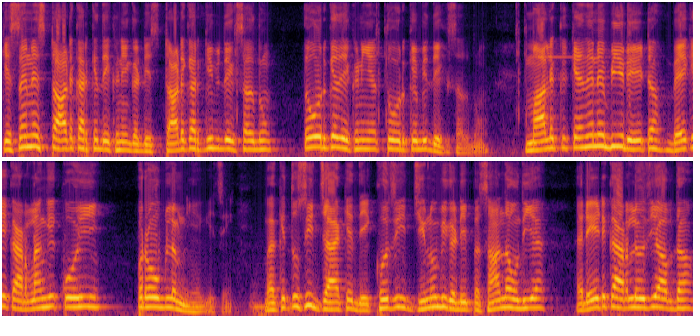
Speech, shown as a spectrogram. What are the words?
ਕਿਸੇ ਨੇ ਸਟਾਰਟ ਕਰਕੇ ਦੇਖਣੀ ਗੱਡੀ ਸਟਾਰਟ ਕਰਕੇ ਵੀ ਦੇਖ ਸਕਦੇ ਹੋ। ਤੋੜ ਕੇ ਦੇਖਣੀ ਹੈ ਤੋੜ ਕੇ ਵੀ ਦੇਖ ਸਕਦੇ ਹੋ। ਮਾਲਕ ਕਹਿੰਦੇ ਨੇ ਵੀ ਰੇਟ ਬਹਿ ਕੇ ਕਰ ਲਾਂਗੇ, ਕੋਈ ਪ੍ਰੋਬਲਮ ਨਹੀਂ ਹੈਗੀ ਜੀ। ਬਾਕੀ ਤੁਸੀਂ ਜਾ ਕੇ ਦੇਖੋ ਜੀ, ਜਿਹਨੂੰ ਵੀ ਗੱਡੀ ਪਸੰਦ ਆਉਂਦੀ ਹੈ ਰੇਟ ਕਰ ਲਿਓ ਜੀ ਆਪਦਾ,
